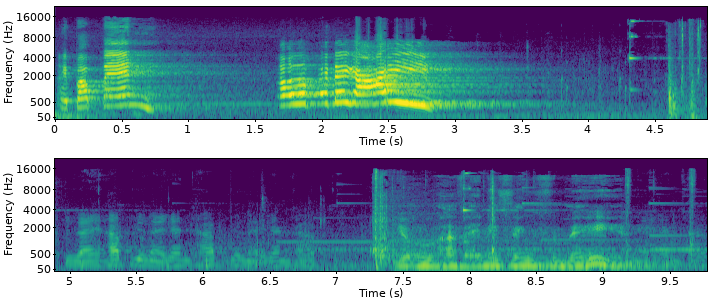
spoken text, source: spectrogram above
ไอ้ปั๊บเป็นเราจะไปได้ไง อยู่ไหนครับ อยู่ไหนกันครับ อยู่ไหนกันครับ You have anything for me? ไหนกันครับ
